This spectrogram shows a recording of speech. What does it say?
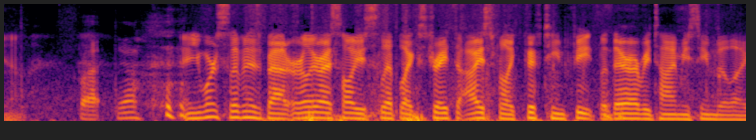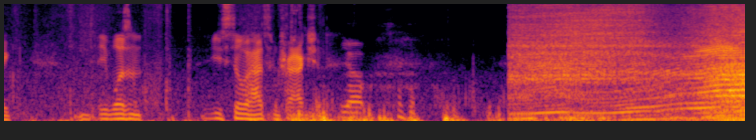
Yeah. but yeah. and you weren't slipping as bad earlier. I saw you slip like straight to ice for like 15 feet, but there every time you seemed to like it wasn't. You still had some traction. yep.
